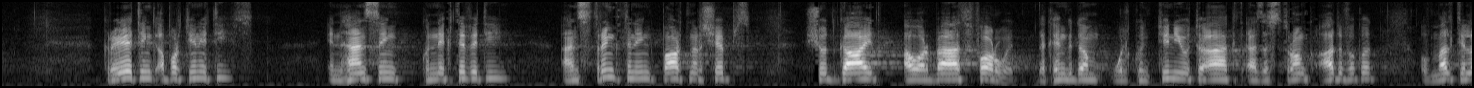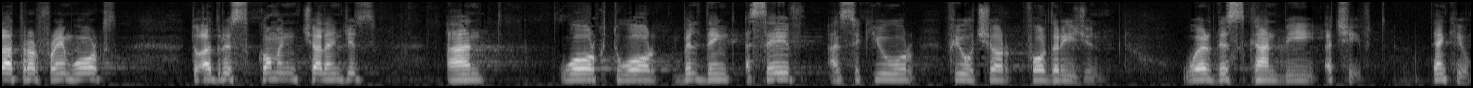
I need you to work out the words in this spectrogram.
Creating opportunities, enhancing connectivity, and strengthening partnerships should guide our path forward. The Kingdom will continue to act as a strong advocate of multilateral frameworks to address common challenges and work toward building a safe and secure future for the region where this can be achieved. Thank you.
